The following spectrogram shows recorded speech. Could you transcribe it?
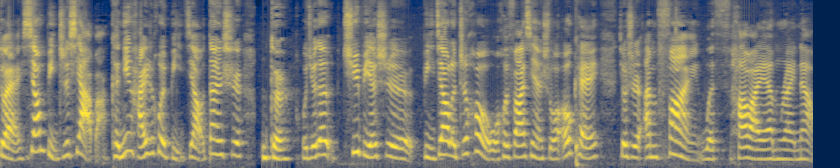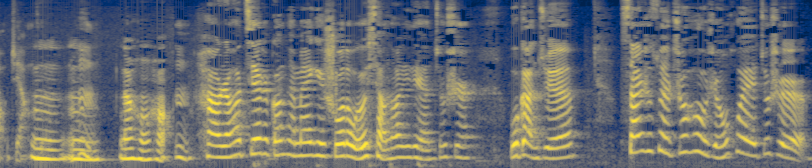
对，相比之下吧，肯定还是会比较，但是对，我觉得区别是比较了之后，我会发现说，OK，就是 I'm fine with how I am right now 这样。嗯嗯，那很好。嗯，好。然后接着刚才 Maggie 说的，我又想到一点，就是我感觉三十岁之后人会就是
